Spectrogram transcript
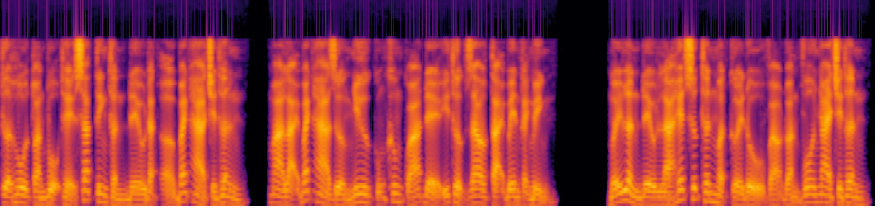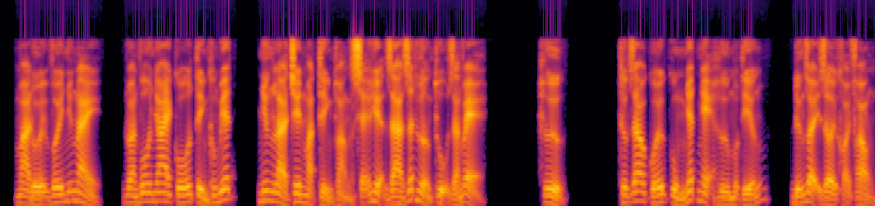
tựa hồ toàn bộ thể xác tinh thần đều đặt ở bách hà trên thân mà lại bách hà dường như cũng không quá để ý thực giao tại bên cạnh mình. Mấy lần đều là hết sức thân mật cười đổ vào đoàn vô nhai trên thân, mà đối với những này, đoàn vô nhai cố tình không biết, nhưng là trên mặt thỉnh thoảng sẽ hiện ra rất hưởng thụ dáng vẻ. Hừ. Thực giao cuối cùng nhất nhẹ hừ một tiếng, đứng dậy rời khỏi phòng.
